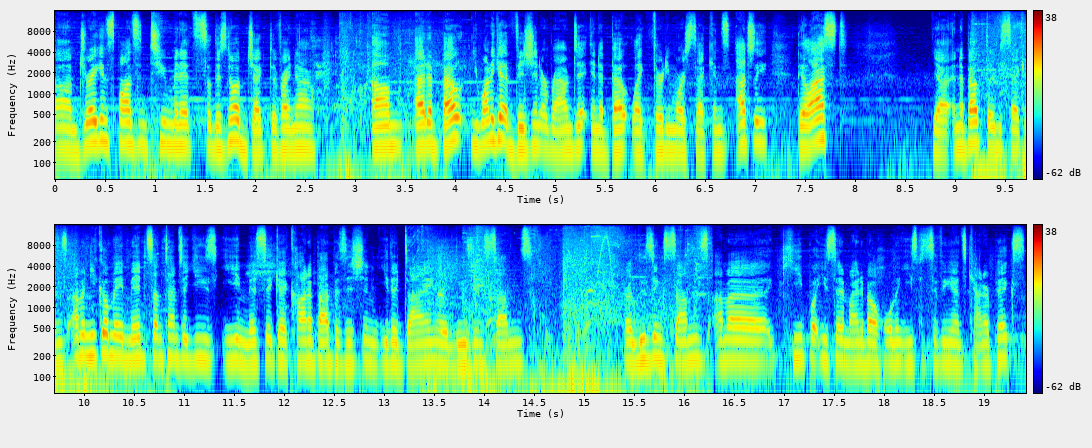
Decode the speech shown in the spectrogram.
Um, Dragon spawns in two minutes, so there's no objective right now. Um, at about, you want to get vision around it in about like 30 more seconds. Actually, they last, yeah, in about 30 seconds. I'm a Neeko main mid. Sometimes I use E it, get caught in a bad position, either dying or losing sums. Or losing sums. I'm going to keep what you said in mind about holding E specifically against counter picks.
